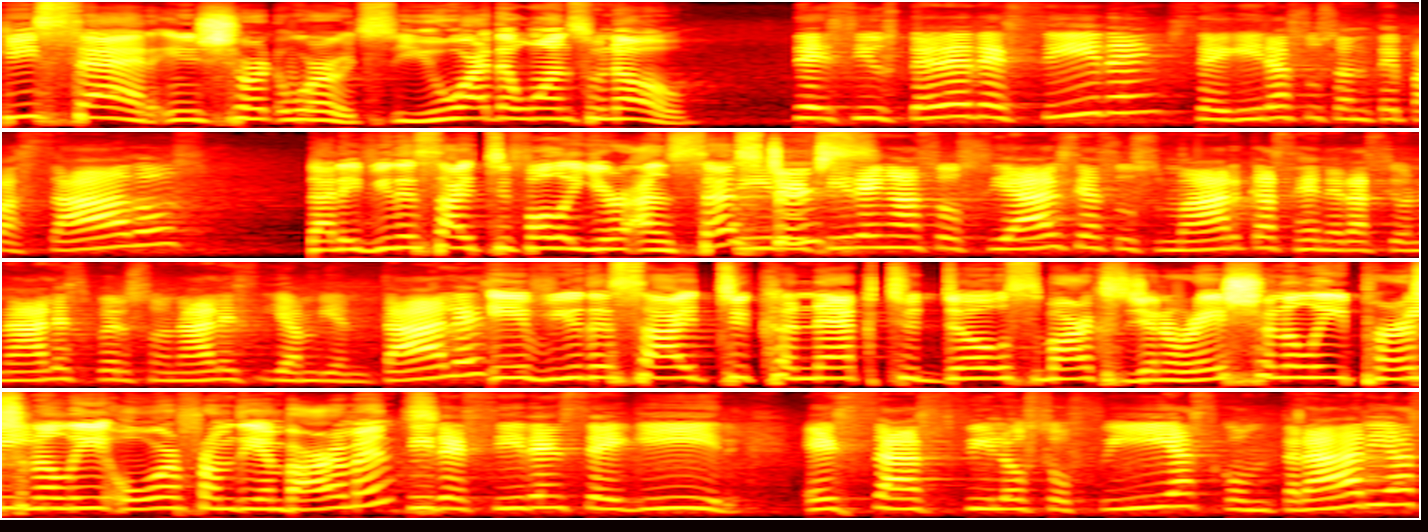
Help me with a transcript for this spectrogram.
He said in short words, You are the ones who know De- si ustedes deciden seguir a sus antepasados, that if you decide to follow your si ancestors, deciden asociarse a sus marcas generacionales, personales y ambientales, if you decide to connect to those marks generationally, personally, or from the environment, si deciden seguir esas filosofías contrarias,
